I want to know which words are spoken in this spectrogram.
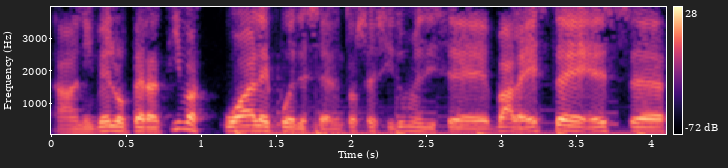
a nivel operativa, ¿cuál puede ser? Entonces, si tú me dices, vale, este es, eh,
